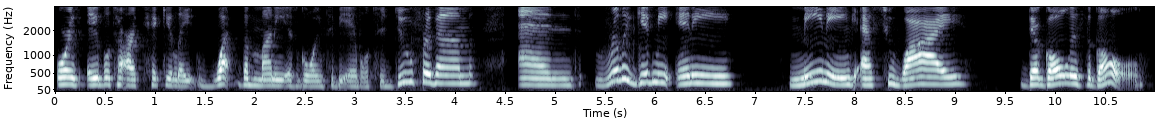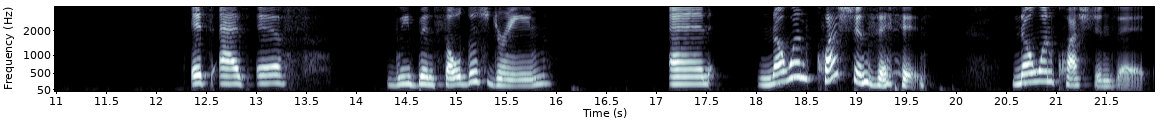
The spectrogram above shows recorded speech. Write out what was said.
or is able to articulate what the money is going to be able to do for them and really give me any meaning as to why their goal is the goal. It's as if we've been sold this dream and no one questions it. No one questions it.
